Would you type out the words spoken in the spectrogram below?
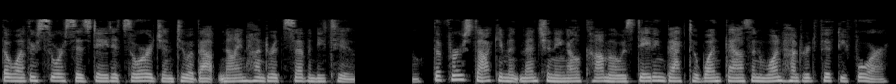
though other sources date its origin to about 972. The first document mentioning Alcamo is dating back to 1154,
